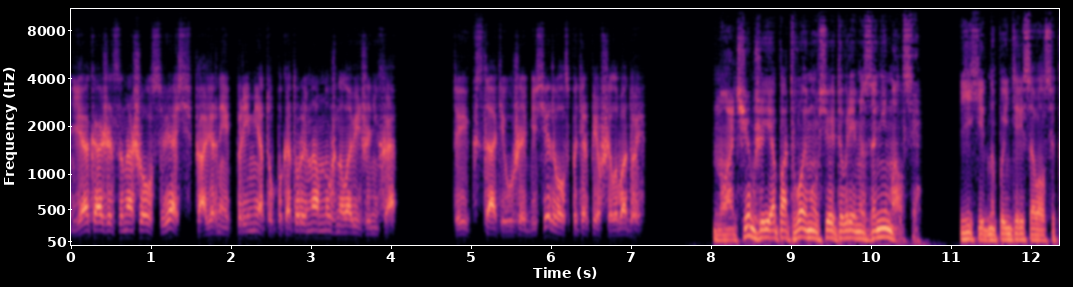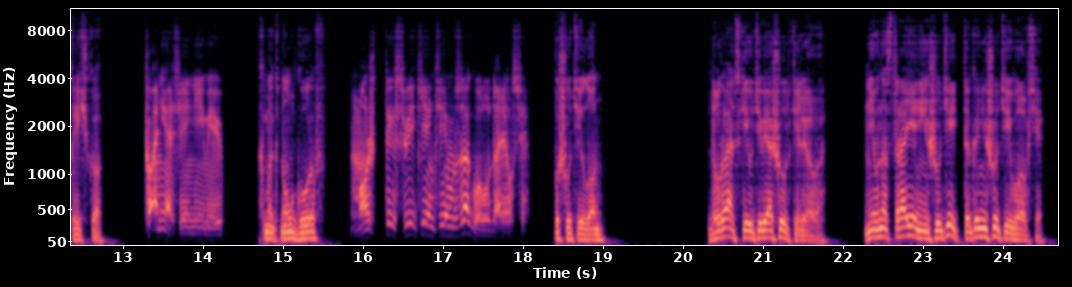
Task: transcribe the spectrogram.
«Я, кажется, нашел связь, а вернее примету, по которой нам нужно ловить жениха. Ты, кстати, уже беседовал с потерпевшей Лободой?» «Ну а чем же я, по-твоему, все это время занимался?» — ехидно поинтересовался Кричко. «Понятия не имею», — хмыкнул Гуров. «Может, ты с Викентием в загул ударился?» — пошутил он. «Дурацкие у тебя шутки, Лева. Не в настроении шутить, так и не шути вовсе», —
